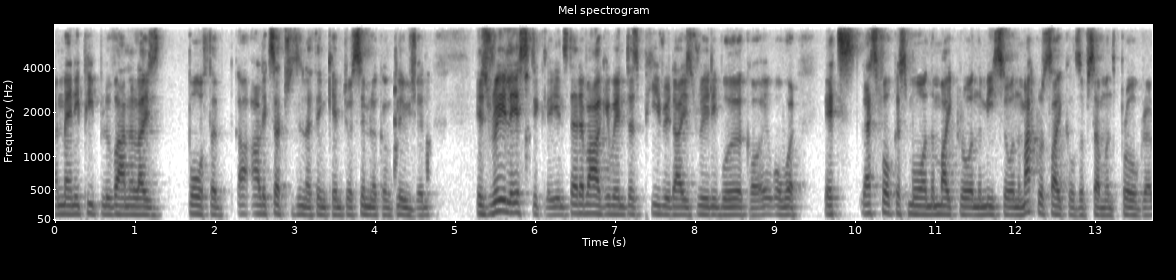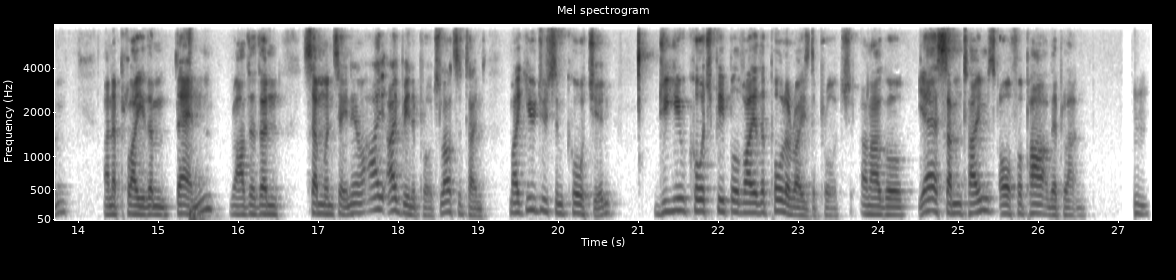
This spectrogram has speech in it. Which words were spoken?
and many people who've analysed both of Alex Hutchinson, I think, came to a similar conclusion, is realistically, instead of arguing does periodized really work or, or what, it's let's focus more on the micro and the meso and the macro cycles of someone's program and apply them then rather than someone saying, you know, I, I've been approached lots of times. Mike, you do some coaching do you coach people via the polarized approach? And I'll go, yeah, sometimes, or for part of their plan. Mm.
